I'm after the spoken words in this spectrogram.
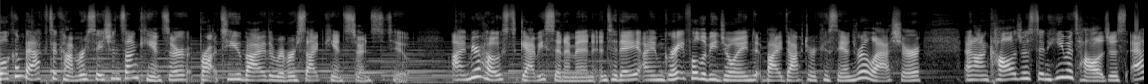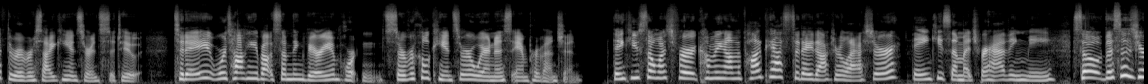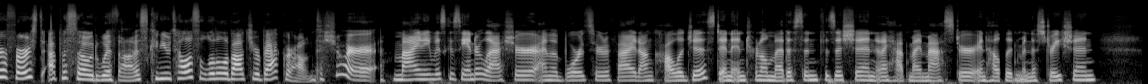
Welcome back to Conversations on Cancer, brought to you by the Riverside Cancer Institute. I'm your host, Gabby Cinnamon, and today I am grateful to be joined by Dr. Cassandra Lacher, an oncologist and hematologist at the Riverside Cancer Institute. Today, we're talking about something very important cervical cancer awareness and prevention. Thank you so much for coming on the podcast today, Dr. Lacher. Thank you so much for having me. So, this is your first episode with us. Can you tell us a little about your background? Sure. My name is Cassandra Lacher. I'm a board certified oncologist and internal medicine physician, and I have my master in health administration.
